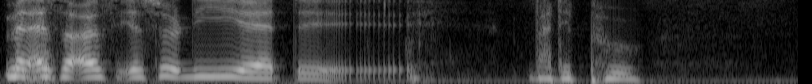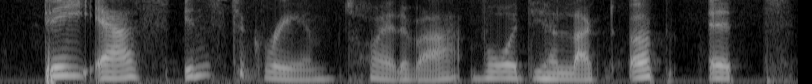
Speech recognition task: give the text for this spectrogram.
Men altså også, jeg så lige, at øh, var det på DR's Instagram, tror jeg det var, hvor de har lagt op, at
